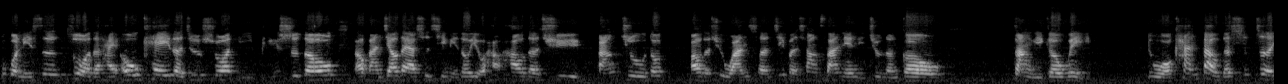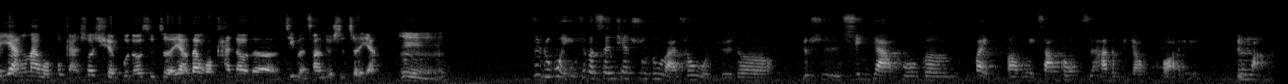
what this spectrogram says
如果你是做的还 OK 的，就是说你平时都老板交代的事情，你都有好好的去帮助，都好好的去完成，基本上三年你就能够上一个位。我看到的是这样，那我不敢说全部都是这样，但我看到的基本上就是这样。嗯。就如果以这个升迁速度来说，我觉得就是新加坡跟外呃美商公司它的比较快，对吧？嗯、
